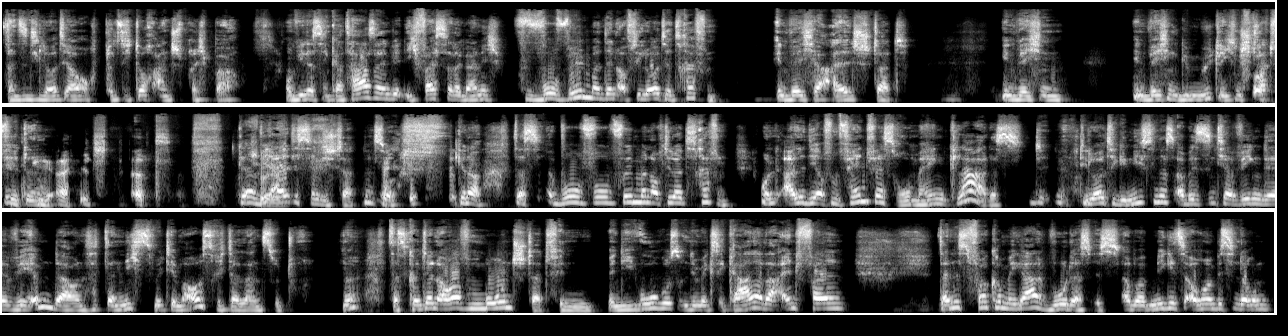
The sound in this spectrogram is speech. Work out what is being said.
dann sind die Leute ja auch plötzlich doch ansprechbar. Und wie das in Katar sein wird, ich weiß da gar nicht, wo will man denn auf die Leute treffen? In welcher Altstadt? In welchen, in welchen gemütlichen Stadtvierteln? Altstadt. Ja, wie alt ist denn die Stadt? Ne? So, genau. Das, wo, wo will man auf die Leute treffen? Und alle, die auf dem Fanfest rumhängen, klar, das, die Leute genießen das, aber sie sind ja wegen der WM da und es hat dann nichts mit dem Ausrichterland zu tun. Ne? Das könnte dann auch auf dem Mond stattfinden. Wenn die Urus und die Mexikaner da einfallen, dann ist vollkommen egal, wo das ist. Aber mir geht es auch mal ein bisschen darum,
